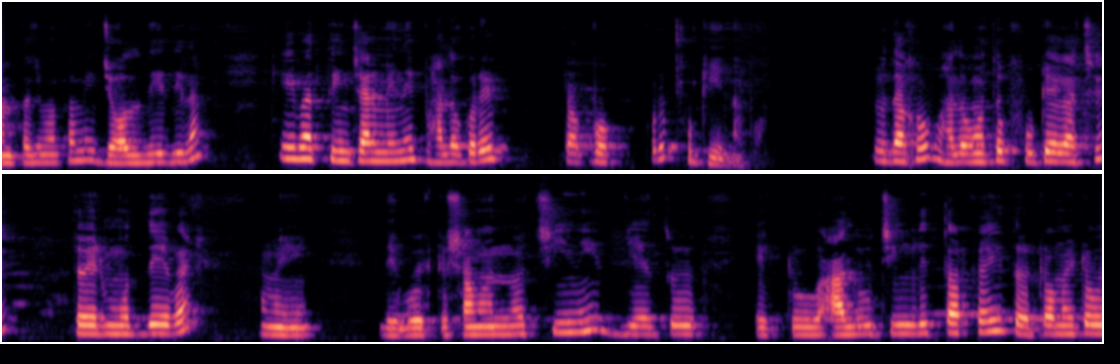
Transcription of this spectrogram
আন্দাজ মতো আমি জল দিয়ে দিলাম। এবার তিন চার মিনিট ভালো করে টকবক করে ফুটিয়ে নেব। তো দেখো ভালো মতো ফুটে গেছে। তো এর মধ্যে এবার আমি দেবো একটু সামান্য চিনি, যেহেতু একটু আলু চিংড়ির তরকারি, তো টমেটোও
